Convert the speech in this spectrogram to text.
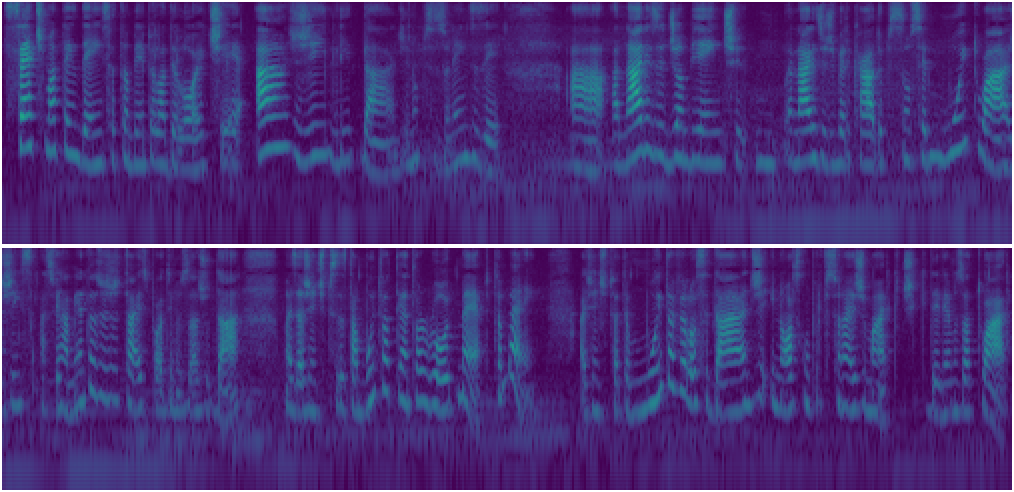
Sétima tendência também pela Deloitte é agilidade. Não preciso nem dizer a análise de ambiente, análise de mercado precisam ser muito ágeis. As ferramentas digitais podem nos ajudar, mas a gente precisa estar muito atento ao roadmap também. A gente precisa ter muita velocidade e nós, como profissionais de marketing, que devemos atuar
